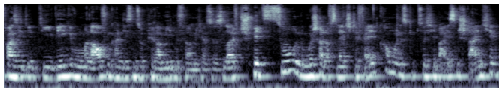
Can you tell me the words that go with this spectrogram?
quasi die, die Wege, wo man laufen kann, die sind so pyramidenförmig. Also es läuft spitz zu und du musst halt aufs letzte Feld kommen und es gibt solche weißen Steinchen,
